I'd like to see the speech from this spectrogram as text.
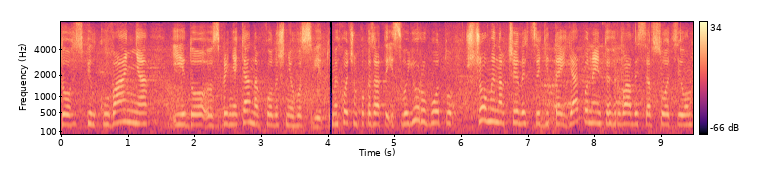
до спілкування і до сприйняття навколишнього світу. Ми хочемо показати і свою роботу, що ми навчили цих дітей, як вони інтегрувалися в соціум.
